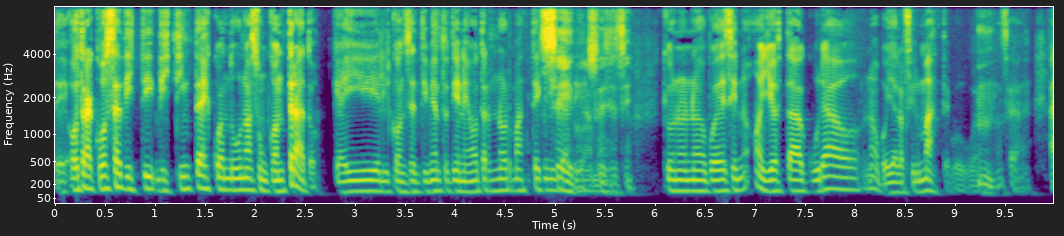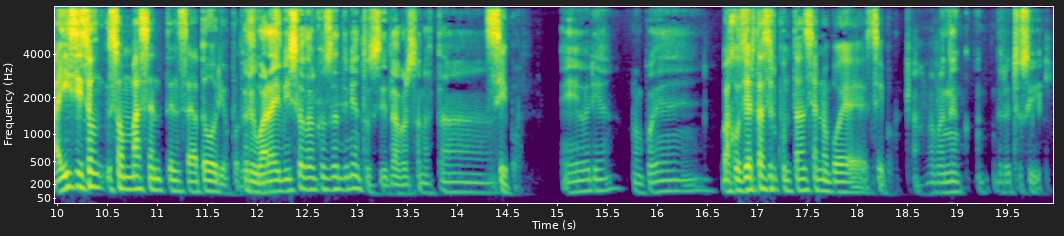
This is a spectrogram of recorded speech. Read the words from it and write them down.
Eh, otra cosa distinta es cuando uno hace un contrato, que ahí el consentimiento tiene otras normas técnicas. Sí, sí, sí, que uno no puede decir, no, yo estaba curado, no, pues ya lo firmaste. Pues, bueno, mm. o sea, ahí sí son, son más sentenciatorios. Pero igual hay vicios del consentimiento, si la persona está sí, pues. ebria, no puede... Bajo ciertas circunstancias no puede, sí. pues. Claro, no aprenden derecho civil.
